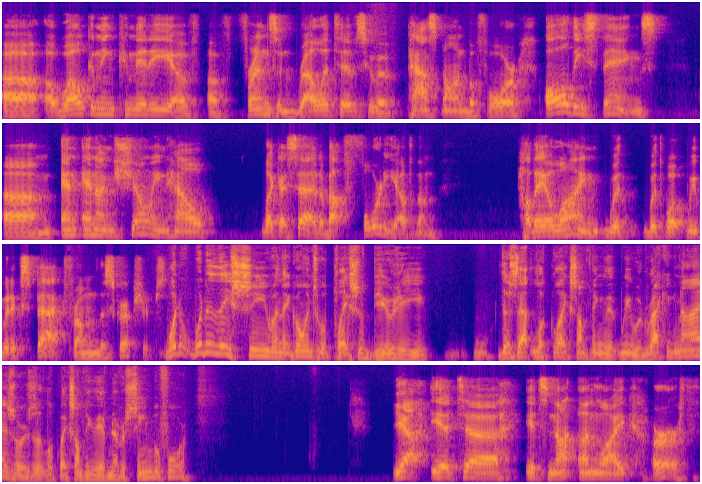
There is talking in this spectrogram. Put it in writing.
Uh, a welcoming committee of, of friends and relatives who have passed on before. All these things um, and and I'm showing how, like I said, about 40 of them, how they align with with what we would expect from the scriptures. What what do they see when they go into a place of beauty? Does that look like something that we would recognize, or does it look like something they've never seen before? Yeah, it uh, it's not unlike Earth.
